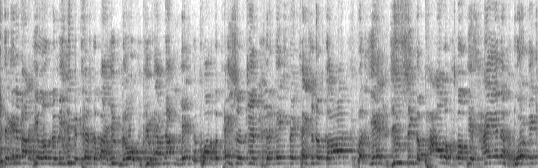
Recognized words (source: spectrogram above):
Is there anybody here other than me? You can testify. You know you have not met the qualifications and the expectations of God, but yet you see the power of His hand working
